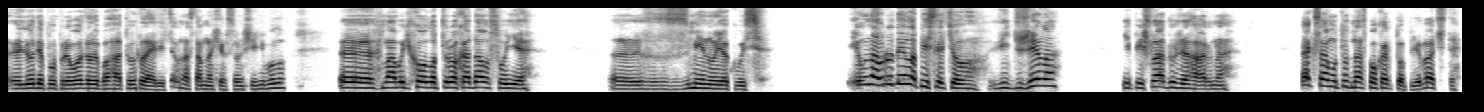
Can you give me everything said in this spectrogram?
е, люди поприводили багато клері. Це в нас там на Херсонщині було. Е, мабуть, холод трохи дав своє е, зміну якусь. І вона вродила після цього, віджила і пішла дуже гарна. Так само тут у нас по картоплі, бачите,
